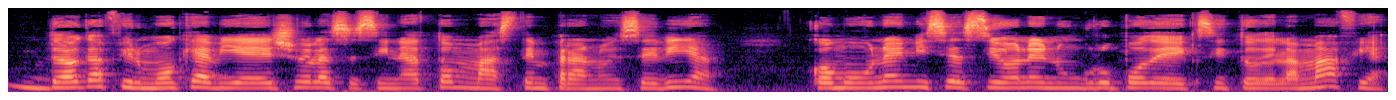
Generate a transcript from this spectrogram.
Doug afirmó que había hecho el asesinato más temprano ese día, como una iniciación en un grupo de éxito de la mafia.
